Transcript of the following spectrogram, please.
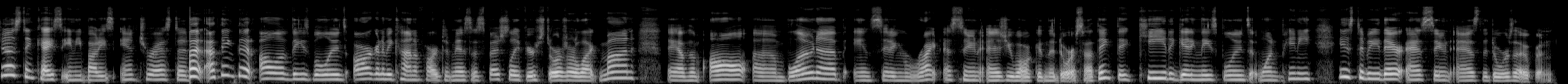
just in case anybody's interested. But I think that all of these balloons are going to be kind of hard to miss, especially if your stores are like mine. They have them all um, blown up and sitting right as soon as you walk in the door. So I think the key to getting these balloons at one penny is to be there as soon as the doors open.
